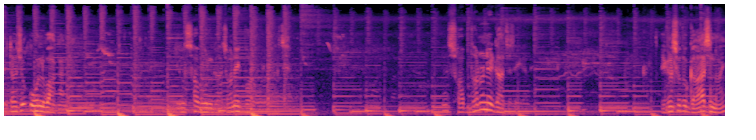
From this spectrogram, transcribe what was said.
এটা হচ্ছে ওল বাগান। সব ওল গাছ, অনেক বড় বড় গাছ। সব ধরনের গাছ আছে এখানে। এখানে শুধু গাছ নয়,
